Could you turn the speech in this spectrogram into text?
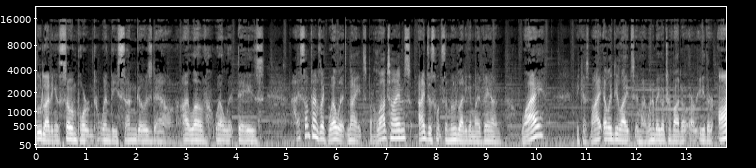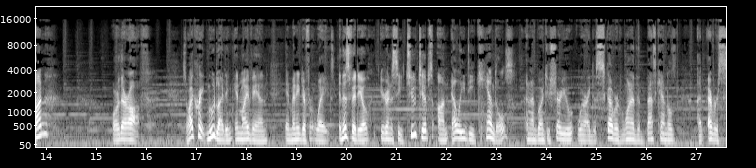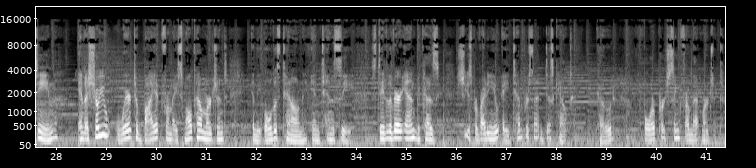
Mood lighting is so important when the sun goes down. I love well-lit days. I sometimes like well-lit nights, but a lot of times I just want some mood lighting in my van. Why? Because my LED lights in my Winnebago Travato are either on or they're off. So I create mood lighting in my van in many different ways. In this video, you're gonna see two tips on LED candles, and I'm going to show you where I discovered one of the best candles I've ever seen and I show you where to buy it from a small town merchant in the oldest town in Tennessee. Stay to the very end because she is providing you a 10% discount code for purchasing from that merchant.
